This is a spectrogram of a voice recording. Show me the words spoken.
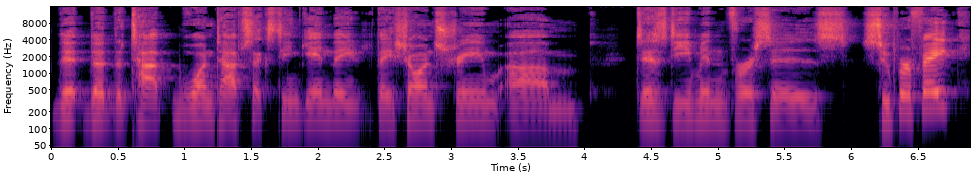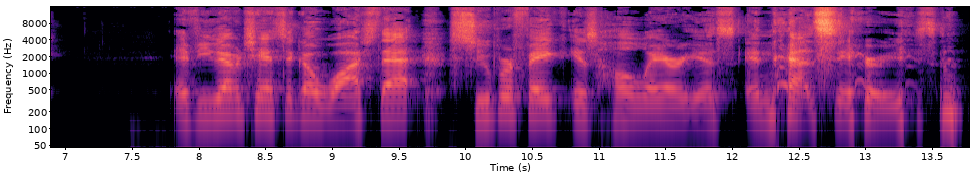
the the, the top one top sixteen game they, they show on stream, um Diz Demon versus Super Fake. If you have a chance to go watch that, Super Fake is hilarious in that series.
